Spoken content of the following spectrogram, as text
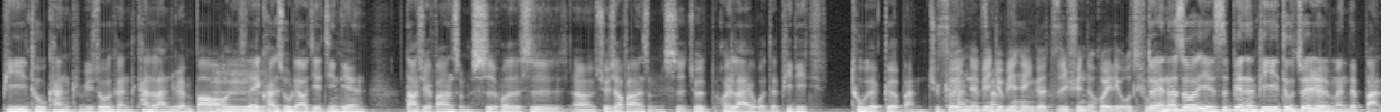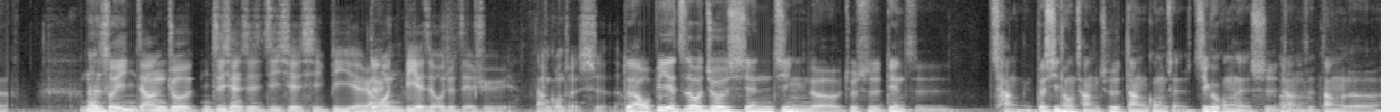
P E Two 看，比如说可能看懒人包啊，或者是诶快速了解今天大学发生什么事，或者是呃学校发生什么事，就会来我的 P T Two 的各版去看。所以那边就变成一个资讯的汇流处。对，那时候也是变成 P E Two 最热门的版了。那所以你这样就，你之前是机械系毕业，然后你毕业之后就直接去当工程师的。对啊，我毕业之后就先进了就是电子厂的系统厂，就是当工程机构工程师这样子，当了。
